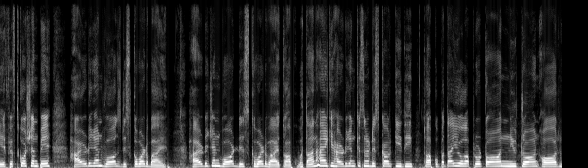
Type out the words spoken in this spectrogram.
हैं। फिफ्थ क्वेश्चन पे, hydrogen was discovered by? Hydrogen was discovered by तो आपको बताना है कि हाइड्रोजन किसने डिस्कवर की थी। तो आपको पता ही होगा, प्रोटॉन, न्यूट्रॉन और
